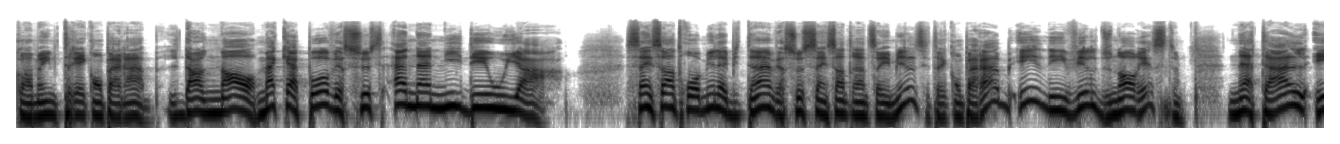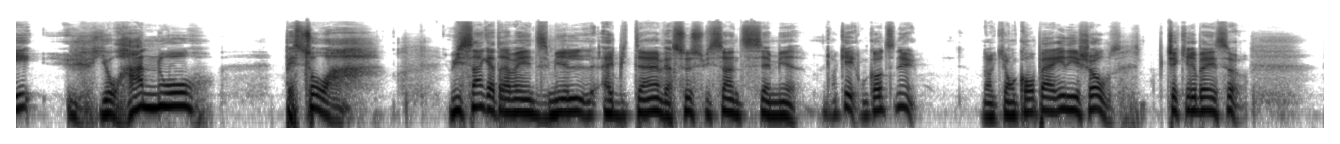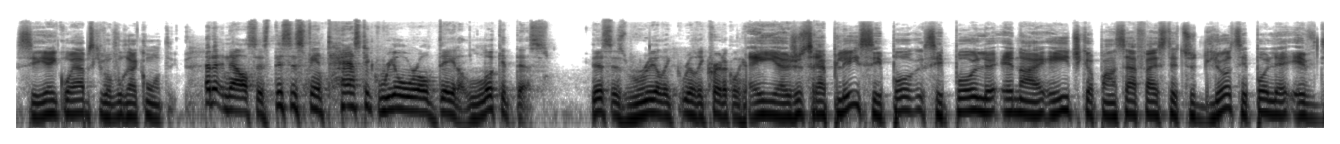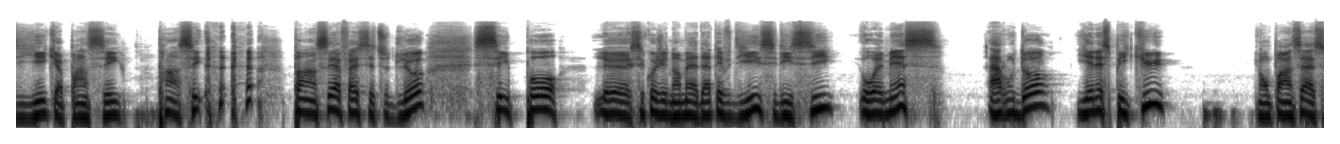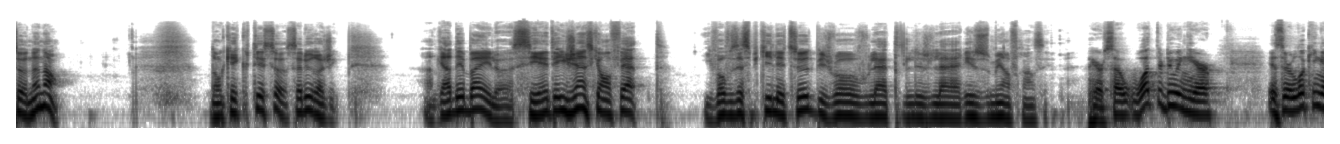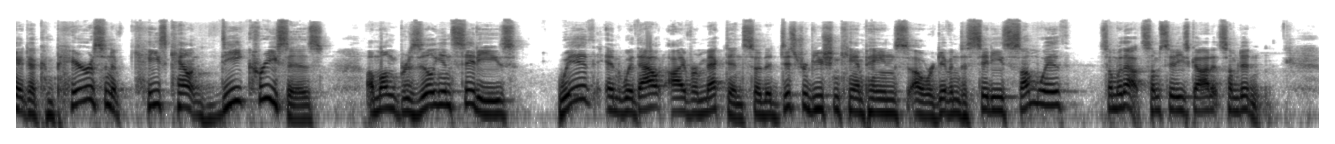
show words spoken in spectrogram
Quand même très comparable. Dans le nord, Macapa versus Ananideuia. 503 000 habitants versus 535 000, c'est très comparable. Et les villes du nord-est, Natal et Johanno Pessoa. 890 000 habitants versus 817 000. OK, on continue. Donc, ils ont comparé des choses. Checkerez bien ça. C'est incroyable ce qu'il va vous raconter. Meta-analysis. This is fantastic real-world data. Look at this. This is really, really critical here. Et euh, juste rappeler, c'est pas c'est pas le NIH qui a pensé à faire cette étude-là, c'est pas le FDA qui a pensé pensé pensé à faire cette étude-là, c'est pas le c'est quoi j'ai nommé à date? FDA, CDC, OMS, Arruda, INSPQ qui ont pensé à ça. Non non. Donc écoutez ça. Salut Roger. Regardez bien là, c'est intelligent ce qu'ils ont fait. Il va vous expliquer l'étude, puis je vais vous la, résumer en français. here. So what they're doing here is they're looking at a comparison of case count decreases among Brazilian cities with and without ivermectin. So the distribution campaigns uh, were given to cities, some with, some without. Some cities got it, some didn't.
